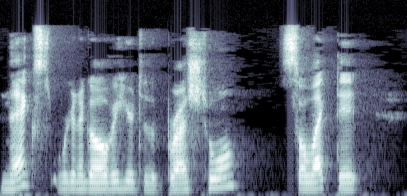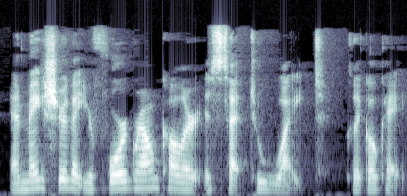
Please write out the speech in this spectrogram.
Next, we're going to go over here to the brush tool, select it, and make sure that your foreground color is set to white. Click OK.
